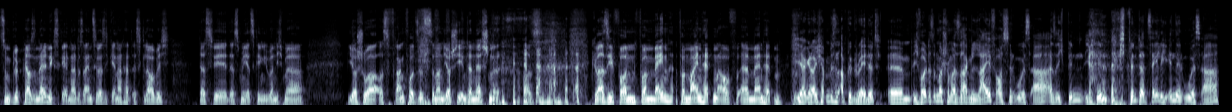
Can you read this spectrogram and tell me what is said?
zum Glück personell nichts geändert. Das Einzige, was sich geändert hat, ist, glaube ich, dass wir, dass mir jetzt gegenüber nicht mehr Joshua aus Frankfurt sitzt, sondern Yoshi International. aus, quasi von, von, Main, von Manhattan auf äh, Manhattan. Ja, genau, ich habe ein bisschen abgegradet. Ähm, ich wollte das immer schon mal sagen, live aus den USA. Also ich bin, ich bin, ich bin tatsächlich in den USA,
